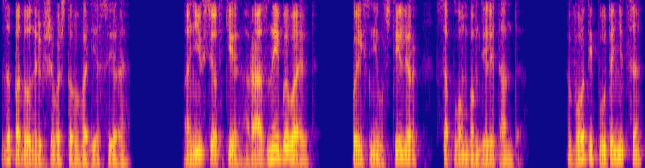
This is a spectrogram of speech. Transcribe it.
заподозрившего, что в воде сыро. «Они все-таки разные бывают», — пояснил Штиллер с опломбом дилетанта. «Вот и путаница.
